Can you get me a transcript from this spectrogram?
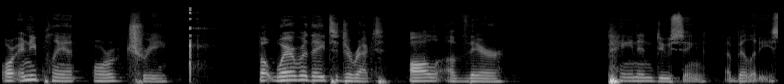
or any plant or tree. But where were they to direct all of their pain inducing abilities?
